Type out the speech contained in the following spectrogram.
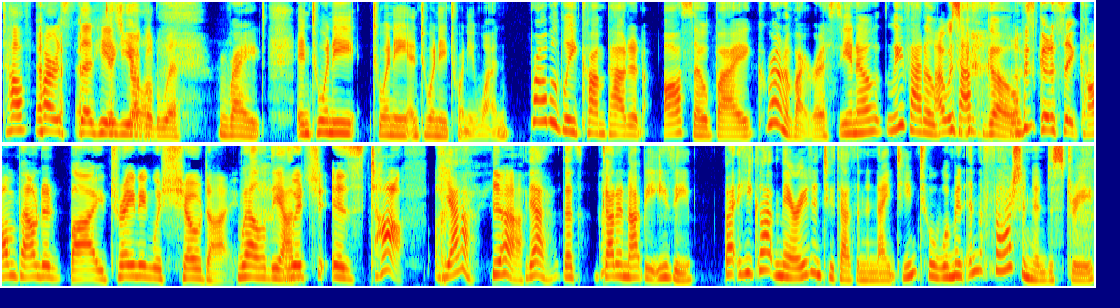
tough parts that he has heal. struggled with. Right. In 2020 and 2021. probably compounded also by coronavirus. You know, we've had a I was tough go. I was going to say compounded by training with Shodai, Well, yeah, which is tough. yeah, Yeah. yeah. That's got to not be easy. But he got married in 2019 to a woman in the fashion industry.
